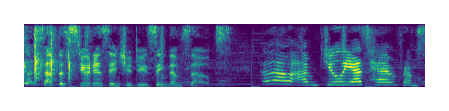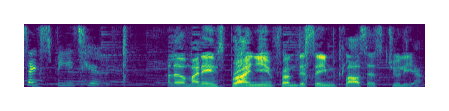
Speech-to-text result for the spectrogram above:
Let's have the students introducing themselves. Hello, I'm Julia Tan from 6B2. Hello, my name is Brian Yin from the same class as Julia.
